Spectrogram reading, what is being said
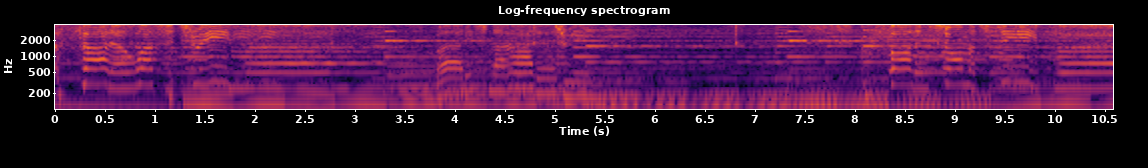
I thought I was a dreamer, but it's not a dream. I'm falling so much deeper.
